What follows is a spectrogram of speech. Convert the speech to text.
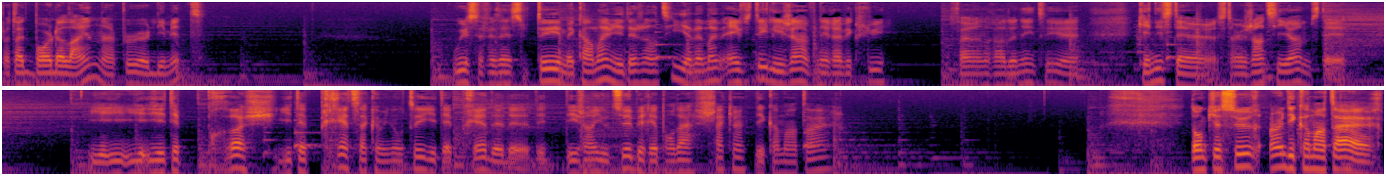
peut-être borderline, un peu euh, limite. oui, il se faisait insulter, mais quand même, il était gentil. Il avait même invité les gens à venir avec lui faire une randonnée, tu sais. Kenny, c'était un, un gentilhomme. C'était. Il, était proche, il était près de sa communauté, il était près de, des gens YouTube, il répondait à chacun des commentaires. Donc, sur un des commentaires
